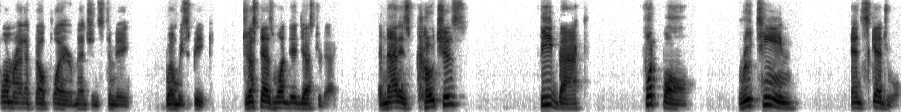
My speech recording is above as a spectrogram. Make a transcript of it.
former NFL player mentions to me when we speak, just as one did yesterday. And that is coaches, feedback, football, routine, and schedule.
